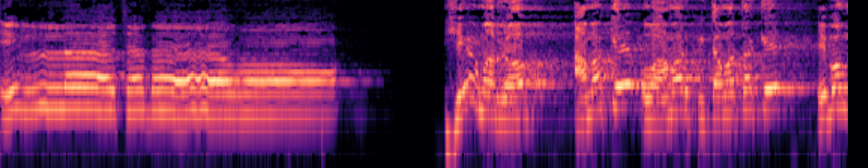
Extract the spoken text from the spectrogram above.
ইল্লা তাবারা হে আমার রব, আমাকে ও আমার পিতামাতাকে এবং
